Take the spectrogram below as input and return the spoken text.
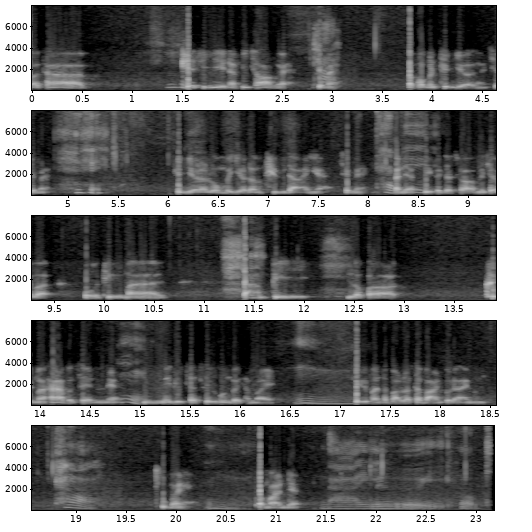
ก็ถ้า KCE เนี่ยพี่ชอบไงใช่ไหมแต่เพราะมันขึ้นเยอะไงใช่ไหมขึ้นเยอะแล้วลงไม่เยอะแล้วมันถือได้ไงใช่ไหมค่ะอันเนี้ยพี่พี่ก็จะชอบไม่ใช่ว่าโอ้ถือมาสามปี แล้วก็ขึ้นมาห้าเปอร์เซ็นเนี่ย ไม่รู้จะซื้อหุ้นไปทำไมอืมซื้อพันธบัตรรัฐบาลก็ได้มั้งค่ะ ถูกไหมอืมประมาณเนี้ยได้เลย โอเค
